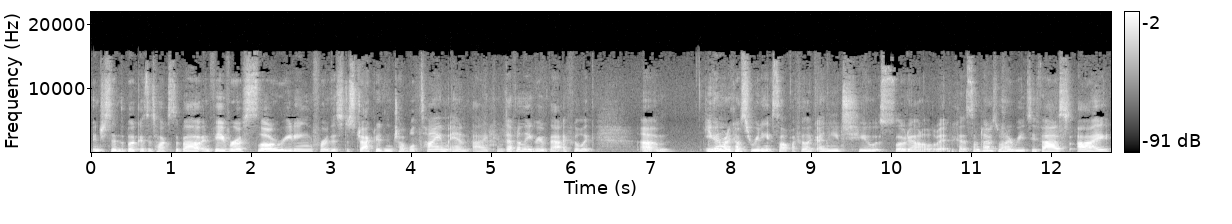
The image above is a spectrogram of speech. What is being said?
interested in the book is it talks about in favor of slow reading for this distracted and troubled time and I can definitely agree with that. I feel like um, even when it comes to reading itself, I feel like I need to slow down a little bit because sometimes when I read too fast, I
